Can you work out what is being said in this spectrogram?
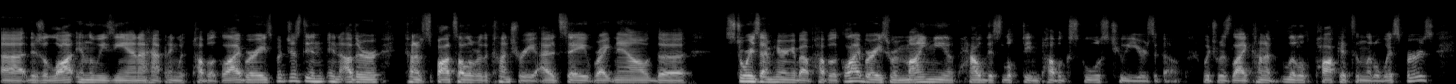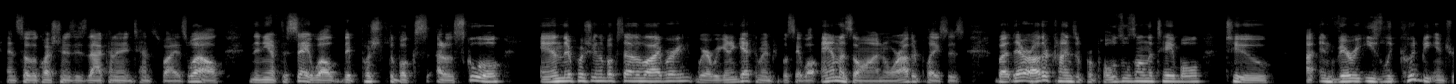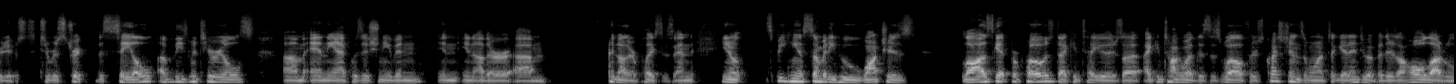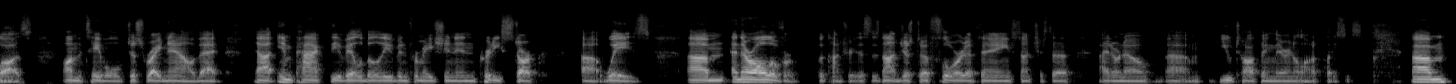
uh, there's a lot in Louisiana happening with public libraries, but just in in other kind of spots all over the country. I would say right now the stories I'm hearing about public libraries remind me of how this looked in public schools two years ago, which was like kind of little pockets and little whispers. And so the question is, is that going to intensify as well? And then you have to say, well, they pushed the books out of the school and they're pushing the books out of the library where are we going to get them? And people say well amazon or other places. But there are other kinds of proposals on the table to uh, and very easily could be introduced to restrict the sale of these materials um, and the acquisition even in in other um, in other places. And you know speaking as somebody who watches laws get proposed i can tell you there's a i can talk about this as well if there's questions i want to get into it but there's a whole lot of mm-hmm. laws on the table just right now that uh, impact the availability of information in pretty stark uh, ways. Um, and they're all over the country. This is not just a Florida thing. It's not just a, I don't know, um, Utah thing. They're in a lot of places. Um,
